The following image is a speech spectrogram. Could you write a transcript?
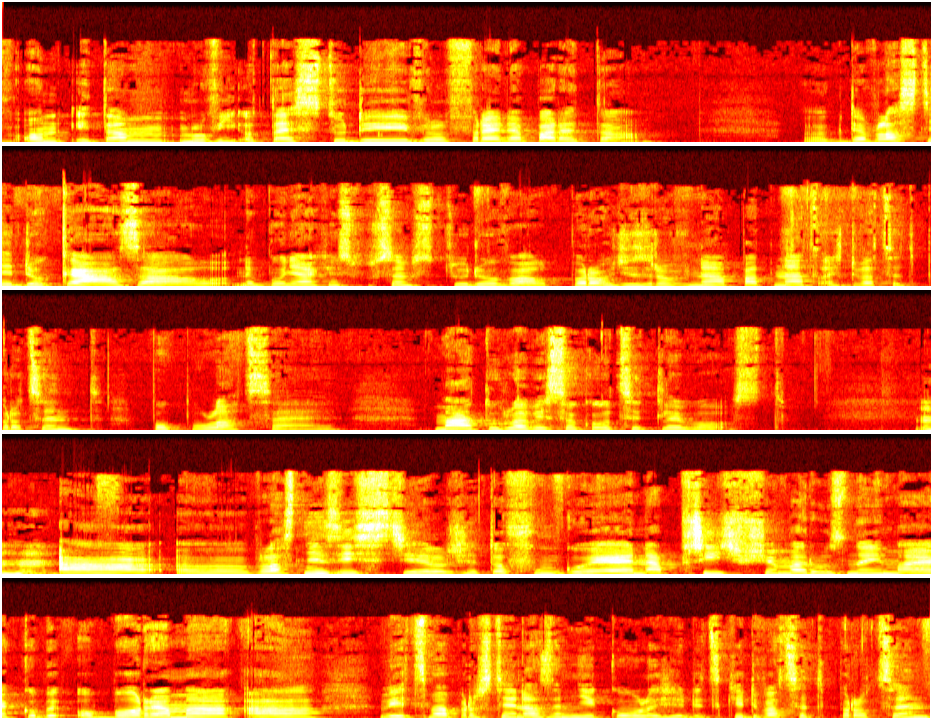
uh, on i tam mluví o té studii Wilfreda Pareta, uh, kde vlastně dokázal nebo nějakým způsobem studoval, proč zrovna 15 až 20% populace má tuhle vysokou citlivost. Mm-hmm. A uh, vlastně zjistil, že to funguje napříč všema různýma jakoby oborama a věcma prostě na země kouli, že vždycky 20%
